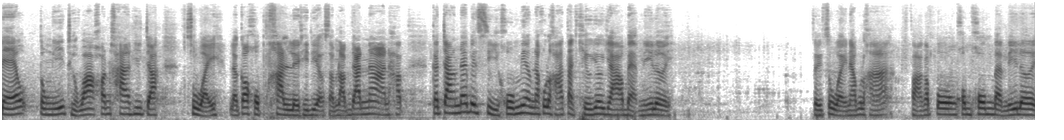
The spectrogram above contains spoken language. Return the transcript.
แล้ว ตรงนี้ถือว่าค่อนข้างที่จะสวยแล้วก็ครบคันเลยทีเดียวสำหรับด้านหน้านะครับ กระจังได้เป็นสีโครเมียมนะคุณลูกค้าตัดคิ้วยาวๆแบบนี้เลย สวยๆนะคุณลูกค้า ฝากระโปรงคมๆแบบนี้เลย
